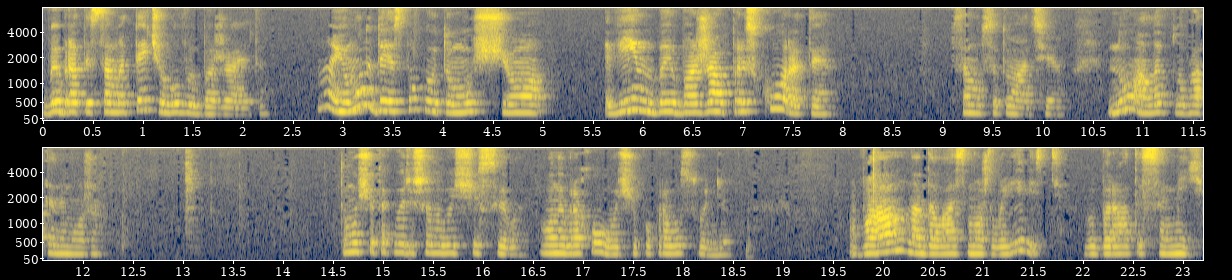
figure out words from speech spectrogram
Вибрати саме те, чого ви бажаєте. Ну, йому не дає спокою, тому що він би бажав прискорити саму ситуацію. Ну, але впливати не може. Тому що так вирішили вищі сили. Вони враховують, що по правосуддю вам надалась можливість вибирати самій.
